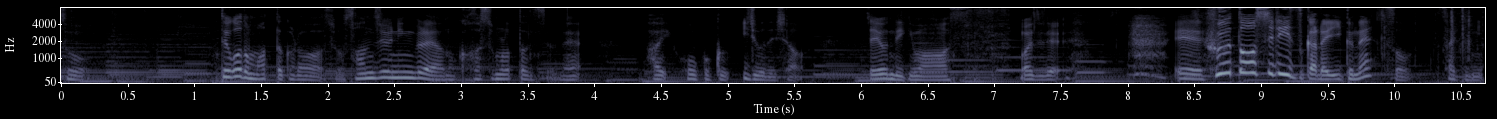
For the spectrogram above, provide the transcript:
そう。っていうこともあったから30人ぐらいあの書かせてもらったんですよね。はい報告以上でした。じゃあ読んでいきます。マジで。えー、封筒シリーズからいくね。そう先に。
